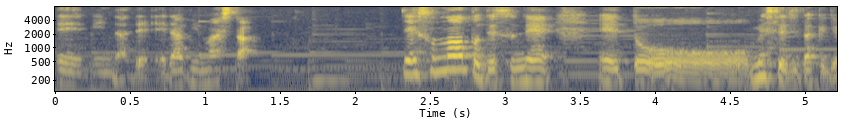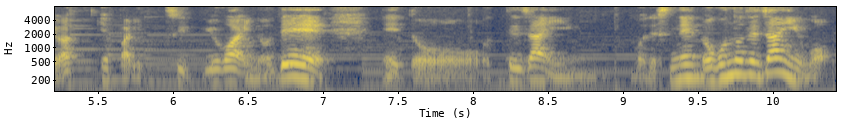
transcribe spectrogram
えーみんなで選びました。で、その後ですね、えっ、と、メッセージだけではやっぱりつ弱いので、えっ、と、デザインをですね、ロゴのデザインを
